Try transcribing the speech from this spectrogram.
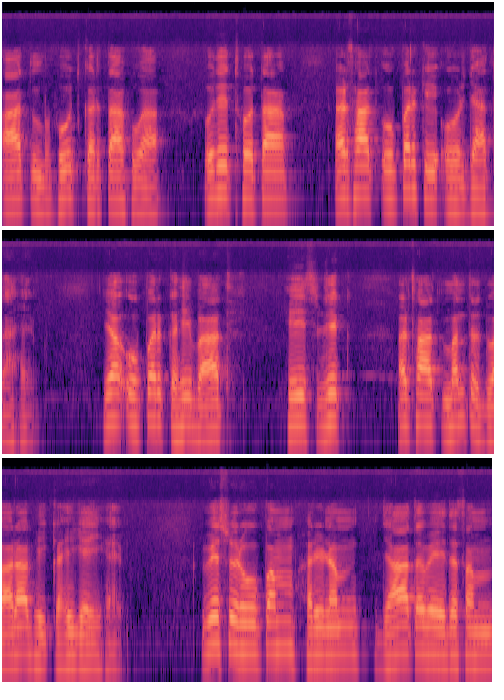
आत्मभूत करता हुआ उदित होता, अर्थात ऊपर की ओर जाता है। यह ऊपर कही बात ही ऋक, अर्थात मंत्र द्वारा भी कही गई है। विश्वरूपम हरिणम जातवेदसम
